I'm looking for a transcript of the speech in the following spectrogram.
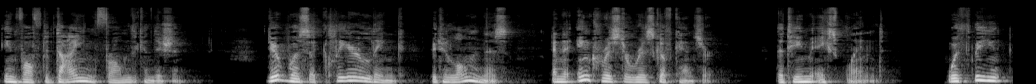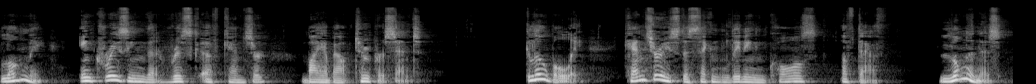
involved dying from the condition. There was a clear link between loneliness and the increased risk of cancer, the team explained, with being lonely increasing the risk of cancer by about 10%. Globally, cancer is the second leading cause of death. Loneliness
